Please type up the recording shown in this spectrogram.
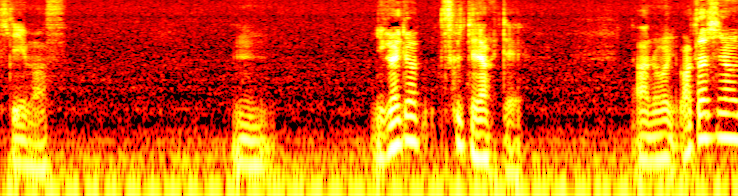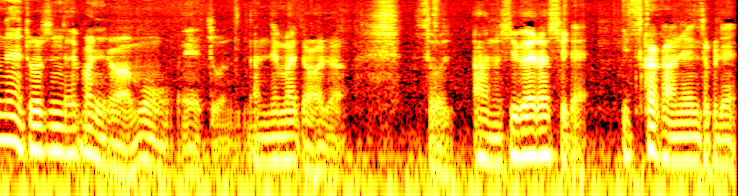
しています。うん。意外と作ってなくて。あの私のね等身大パネルはもうえっ、ー、と何年前だろうじゃそうあの渋谷ラッシュで5日間連続で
